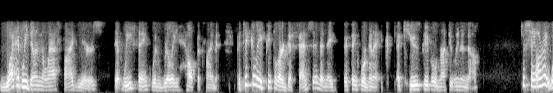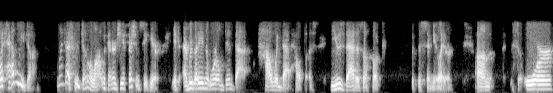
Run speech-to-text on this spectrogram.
what have we done in the last five years that we think would really help the climate. Particularly if people are defensive and they, they think we're going to accuse people of not doing enough. Just say, all right, what have we done? Oh my gosh, we've done a lot with energy efficiency here. If everybody in the world did that, how would that help us? Use that as a hook with the simulator. Um, or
